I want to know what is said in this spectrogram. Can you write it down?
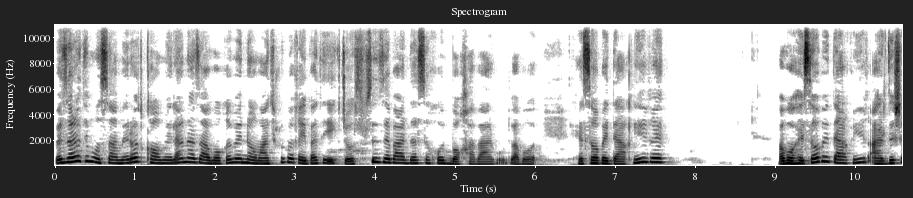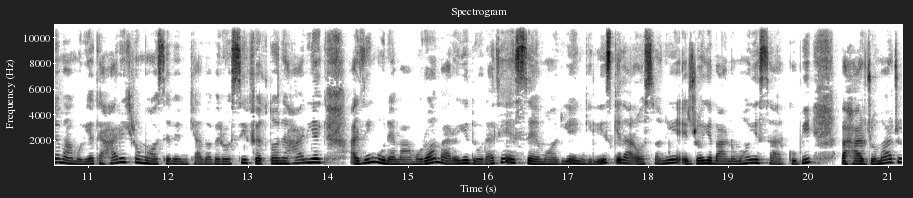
وزارت مستعمرات کاملا از عواقب نامطلوب غیبت یک جاسوس زبردست خود باخبر بود و با حساب دقیق و با حساب دقیق ارزش مأموریت هر یک را محاسبه می‌کرد و به راستی فقدان هر یک از این گونه مأموران برای دولت استعماری انگلیس که در آستانه اجرای برنامه های سرکوبی و هرج و مرج و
